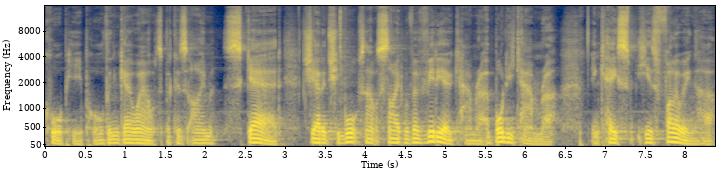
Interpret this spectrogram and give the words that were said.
call people than go out because I'm scared. She added she walks outside with a video camera, a body camera, in case he is following her,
